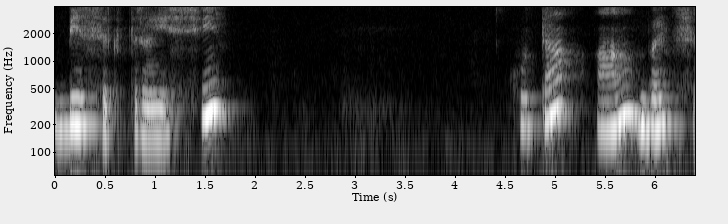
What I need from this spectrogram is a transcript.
бісектрисі кута АБЦ,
